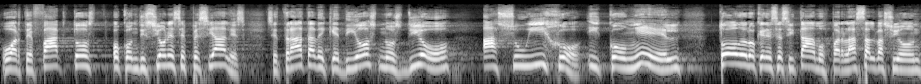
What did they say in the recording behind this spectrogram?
o artefactos o condiciones especiales. Se trata de que Dios nos dio a su Hijo y con Él todo lo que necesitamos para la salvación,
